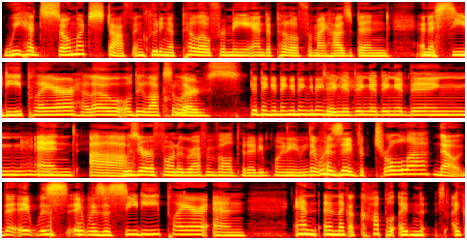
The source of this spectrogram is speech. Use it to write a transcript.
We had so much stuff, including a pillow for me and a pillow for my husband, and a CD player. Hello, oldie locks alert. Ding a ding a ding a ding. Ding a ding a ding a ding. And uh, was there a phonograph involved at any point, Amy? there was a Victrola. No, th- it was it was a CD player and and and like a couple like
